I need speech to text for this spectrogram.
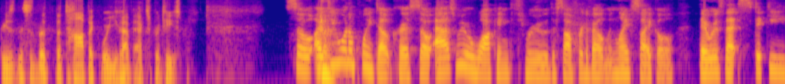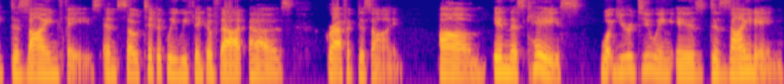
these, this is the the topic where you have expertise. So I do want to point out, Chris. So as we were walking through the software development lifecycle, there was that sticky design phase, and so typically we think of that as graphic design. Um, in this case, what you're doing is designing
